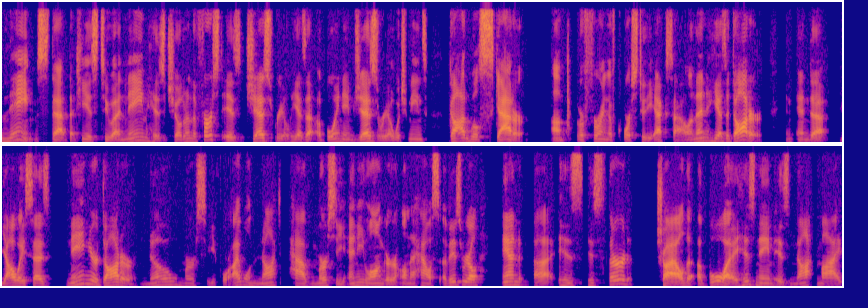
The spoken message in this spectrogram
names that, that he is to uh, name his children. The first is Jezreel. He has a, a boy named Jezreel, which means God will scatter, um, referring, of course, to the exile. And then he has a daughter. And, and uh, Yahweh says, Name your daughter no mercy, for I will not have mercy any longer on the house of Israel. And uh, his, his third child, a boy, his name is not my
